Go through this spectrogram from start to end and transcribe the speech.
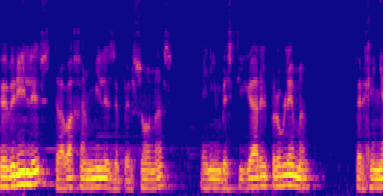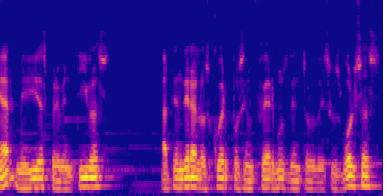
Febriles trabajan miles de personas en investigar el problema, pergeñar medidas preventivas, atender a los cuerpos enfermos dentro de sus bolsas,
